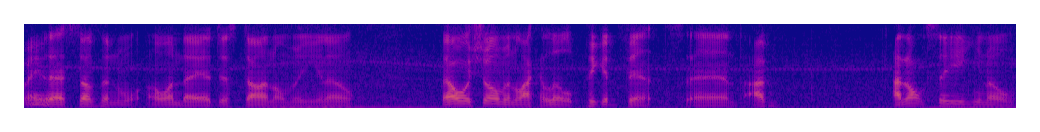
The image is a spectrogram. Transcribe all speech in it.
Maybe that's something uh, one day it just dawned on me, you know. They always show them in like a little picket fence, and I've, I don't see, you know,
